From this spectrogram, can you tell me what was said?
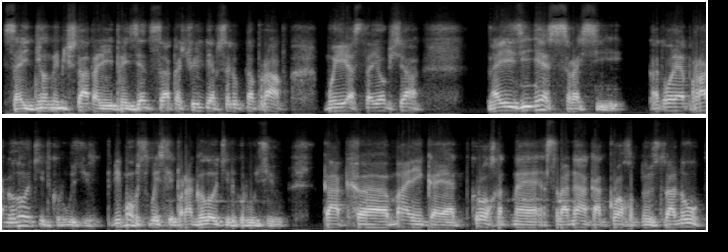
Соединенными Штатами. И президент Саакашвили абсолютно прав. Мы остаемся наедине с Россией которая проглотит Грузию, в прямом смысле проглотит Грузию, как э, маленькая крохотная страна, как крохотную страну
